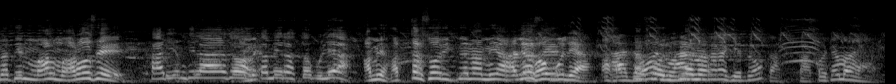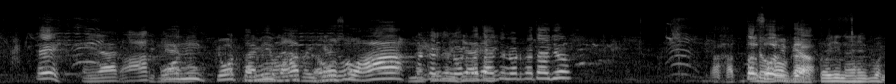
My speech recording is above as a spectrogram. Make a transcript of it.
નથી માલ મારો છે કાળિયમથી લાવ્યા છો? તમે રસ્તો ભૂલ્યા. અમે સત્તરસો રૂપિયાના મે આલ્યા છે. ભૂલ્યા. આ રૂપિયા ના કરે છે તો? કાકો કેમ આયા? એ યાર, આ કોની કયો તમે વાત કરો છો આ કાકા નોટ બતાવજો નોટ બતાવજો. સત્તરસો રૂપિયા. તો ઈ નહીં બોલ.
